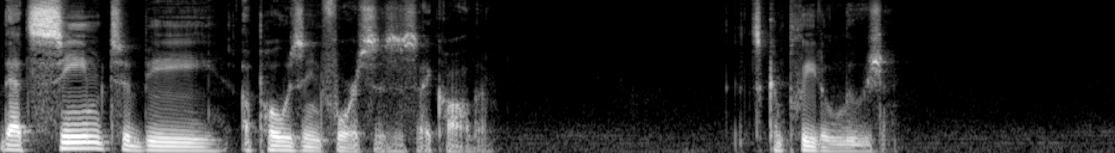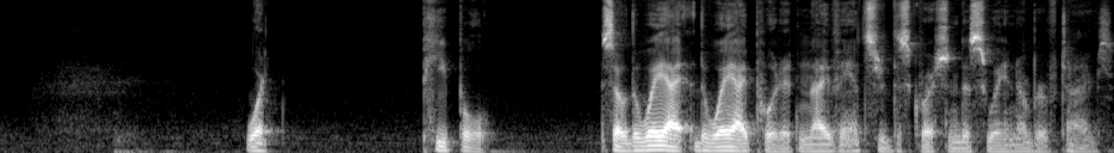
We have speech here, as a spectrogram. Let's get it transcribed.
that seem to be opposing forces, as I call them, it's complete illusion. What people so the way I the way I put it, and I've answered this question this way a number of times.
